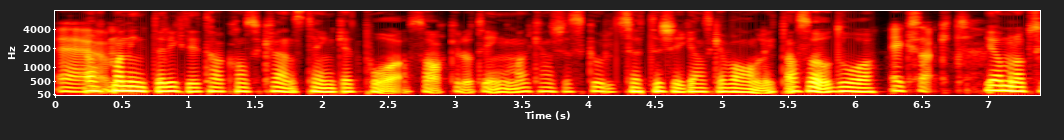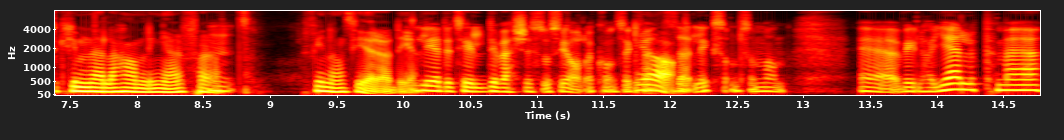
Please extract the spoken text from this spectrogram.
Ehm, Att man inte riktigt har konsekvenstänket på saker och ting. Man kanske skuldsätter sig ganska vanligt. Alltså, och då Exakt. gör man också kriminella handlingar för Mm. att finansiera det. leder till diverse sociala konsekvenser liksom, som man eh, vill ha hjälp med.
